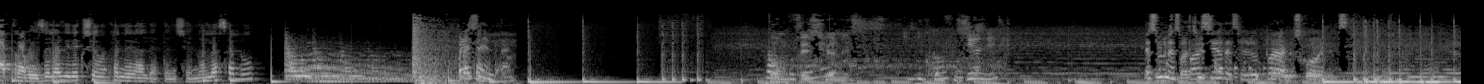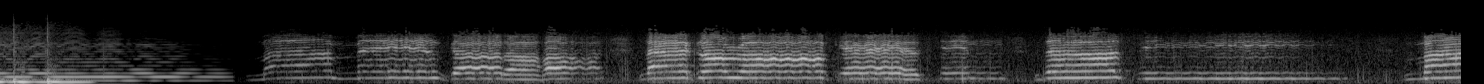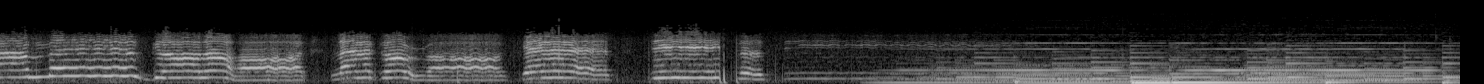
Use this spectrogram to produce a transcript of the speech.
A través de la Dirección General de Atención a la Salud, presentan Confesiones. Confusiones. Es un espacio de salud para los jóvenes. My man's got a heart like a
